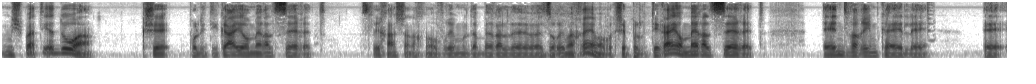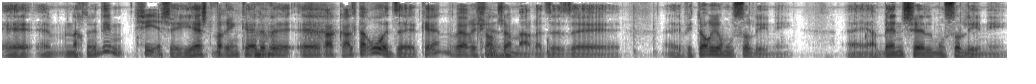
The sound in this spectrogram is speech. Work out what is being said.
משפט ידוע, כשפוליטיקאי אומר על סרט, סליחה שאנחנו עוברים לדבר על אה, אזורים אחרים, אבל כשפוליטיקאי אומר על סרט, אין דברים כאלה, אה, אה, אה, אנחנו יודעים שיש, שיש דברים כאלה, ורק אל תראו את זה, כן? והראשון כן. שאמר את זה זה אה, ויטוריו מוסוליני, אה, הבן של מוסוליני,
